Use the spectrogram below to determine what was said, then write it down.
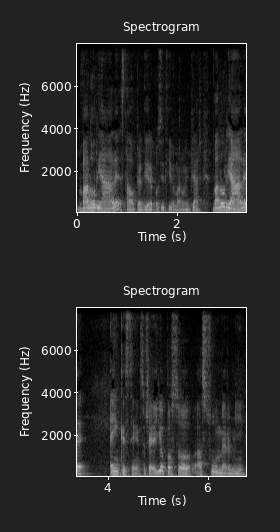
valoriale, stavo per dire positiva ma non mi piace, valoriale e in che senso? Cioè io posso assumermi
